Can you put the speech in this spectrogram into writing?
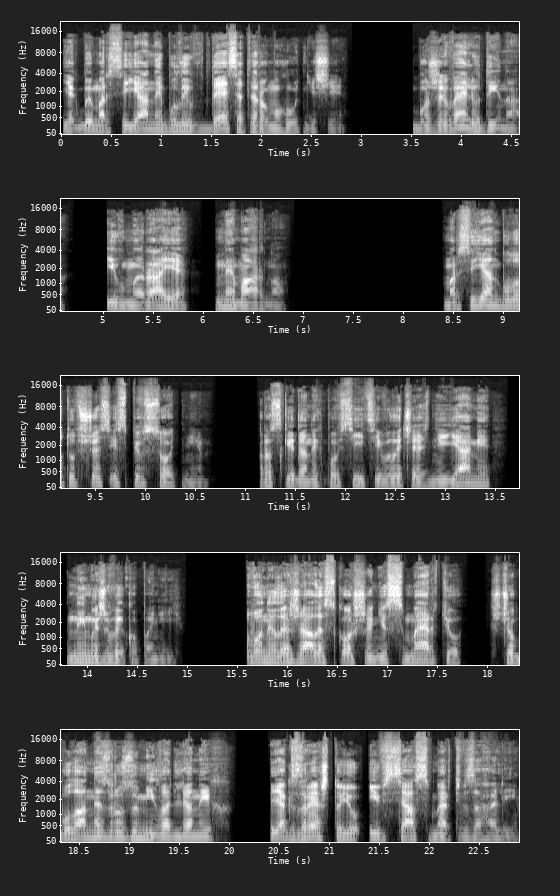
якби марсіяни були вдесятеро могутніші, бо живе людина і вмирає немарно. Марсіян було тут щось із півсотні, розкиданих по всій цій величезній ямі, ними ж викопаній. Вони лежали скошені смертю, що була незрозуміла для них, як зрештою і вся смерть взагалі.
